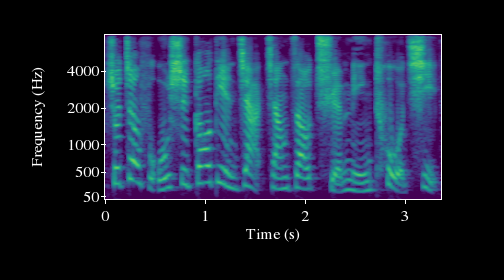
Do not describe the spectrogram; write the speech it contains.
说政府无视高电价将遭全民唾弃。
